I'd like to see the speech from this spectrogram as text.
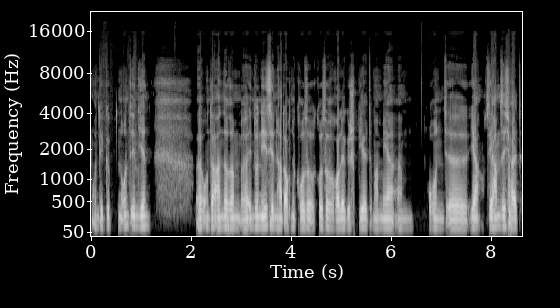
und Ägypten und Indien. Äh, unter anderem äh, Indonesien hat auch eine große, größere Rolle gespielt, immer mehr. Ähm, und äh, ja, sie haben sich halt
